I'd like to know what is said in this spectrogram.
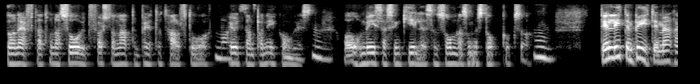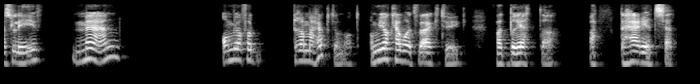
dagen efter att hon har sovit första natten på ett och ett halvt år Magiskt. utan panikångest. Mm. Och hon visar sin kille som somnar som en stock också. Mm. Det är en liten bit i människans liv. Men om jag får drömma högt om något. Om jag kan vara ett verktyg för att berätta att det här är ett sätt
